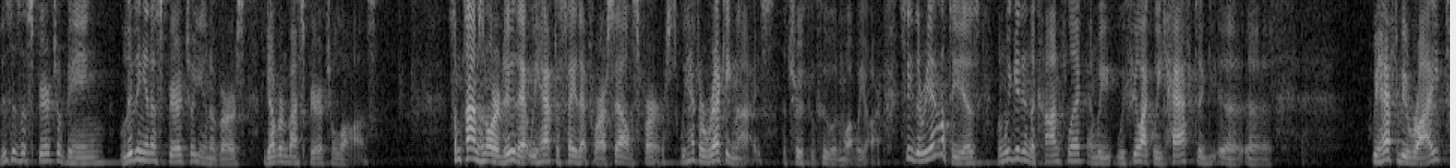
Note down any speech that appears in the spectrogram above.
This is a spiritual being living in a spiritual universe governed by spiritual laws. Sometimes, in order to do that, we have to say that for ourselves first. We have to recognize the truth of who and what we are. See, the reality is when we get into conflict and we, we feel like we have to, uh, uh, we have to be right,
